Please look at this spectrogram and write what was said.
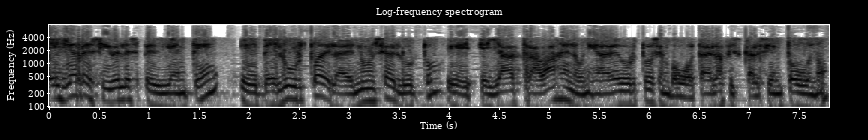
Ella recibe el expediente eh, del hurto, de la denuncia del hurto. Eh, ella trabaja en la unidad de hurtos en Bogotá de la Fiscal 101.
